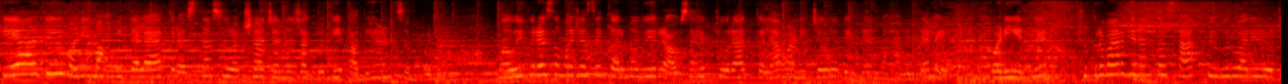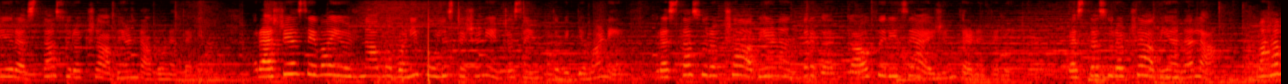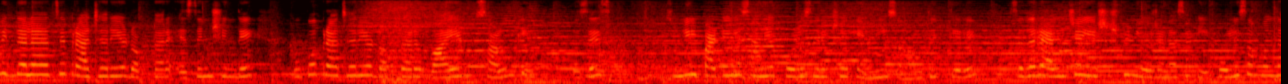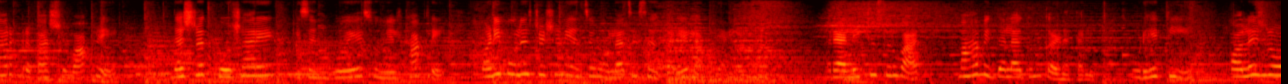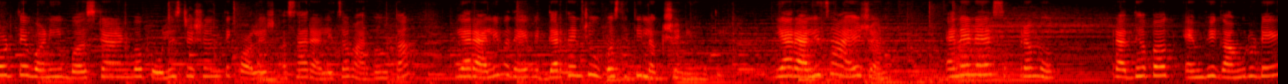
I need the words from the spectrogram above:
के R T Wani महाविद्यालयात रस्ता सुरक्षा जनजागृती अभियान संपन्न. मविप्र समाजाचे कर्मवीर रावसाहेब थोरात कला वाणिज्य व विज्ञान महाविद्यालय. वणी येथे शुक्रवार दिनांक सात फेब्रुवारी रोजी रस्ता सुरक्षा अभियान राबवण्यात आले. राष्ट्रीय सेवा योजना व वणी पोलीस स्टेशन यांच्या संयुक्त विद्यमाने रस्ता सुरक्षा अभियानाअंतर्गत का फेरीचे आयोजन करण्यात आले. रस्ता सुरक्षा अभियानाला महाविद्यालयाचे प्राचार्य डॉक्टर एस एन शिंदे उपप्राचार्य डॉक्टर वाय एम साळुंके तसेच सुनील पाटील सहाय्यक पोलीस निरीक्षक यांनी संबोधित केले. सदर रॅलीच्या यशस्वी नियोजनासाठी पोलीस अंमलदार प्रकाश वाकळे दशरथ कोशारे किसन गोये सुनील ठाकरे वणी पोलीस स्टेशन यांचे मोलाचे सहकार्य लाभले आहे. रॅलीची सुरुवात महाविद्यालयातून करण्यात आली. पुढे ती कॉलेज रोड ते वणी बस स्टँड व पोलीस स्टेशन ते कॉलेज असा रॅलीचा मार्ग होता. या रॅलीमध्ये विद्यार्थ्यांची उपस्थिती लक्षणीय होती. या रॅलीचं आयोजन एन एन एस प्रमुख प्राध्यापक एम व्ही गांगरुडे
